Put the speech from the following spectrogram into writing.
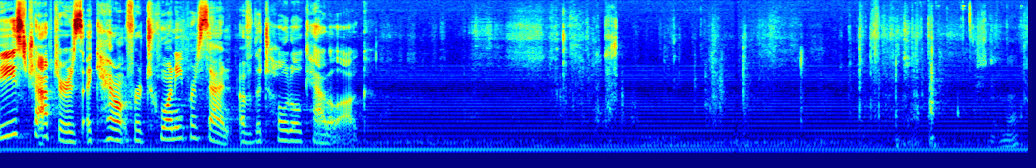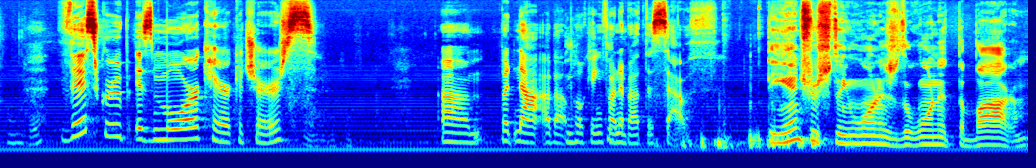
These chapters account for 20% of the total catalog. This group is more caricatures, um, but not about poking fun about the South. The interesting one is the one at the bottom,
